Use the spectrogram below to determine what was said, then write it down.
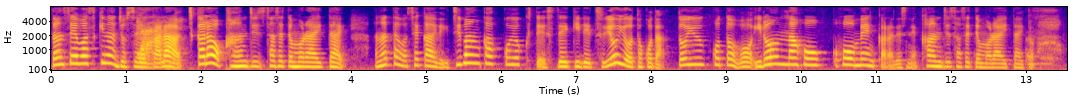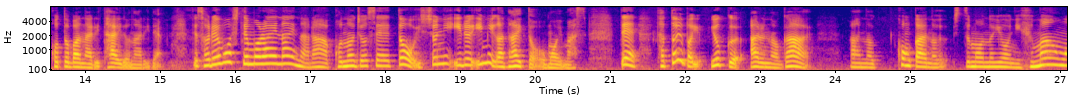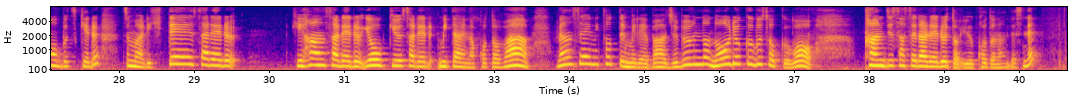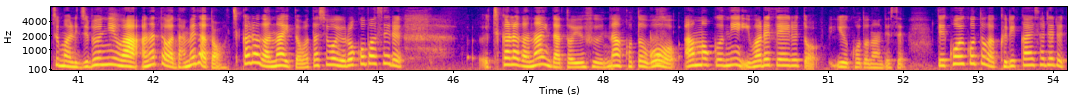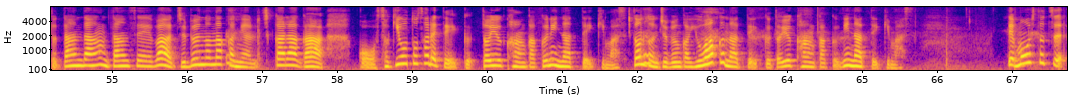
男性は好きな女性から力を感じさせてもらいたい。あなたは世界で一番かっこよくて素敵で強い男だ。ということをいろんな方方面からですね感じさせてもらいたいと。言葉なり態度なりで。でそれをしてもらえないならこの女性と一緒にいる意味がないと思います。で例えばよくあるのがあの今回の質問のように不満をぶつけるつまり否定される批判される、要求されるみたいなことは、男性にとってみれば自分の能力不足を感じさせられるということなんですね。つまり自分にはあなたはダメだと、力がないと私を喜ばせる力がないんだというふうなことを暗黙に言われているということなんです。で、こういうことが繰り返されると、だんだん男性は自分の中にある力が、こう、そぎ落とされていくという感覚になっていきます。どんどん自分が弱くなっていくという感覚になっていきます。で、もう一つ、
